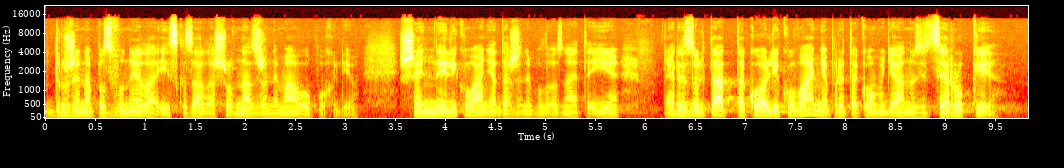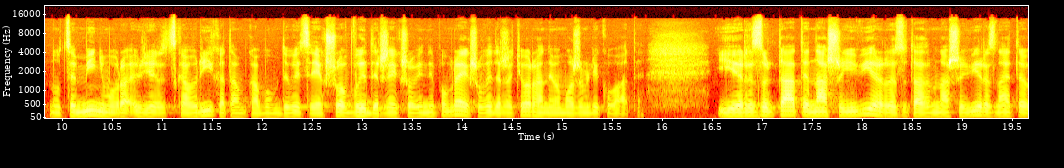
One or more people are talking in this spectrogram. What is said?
дружина позвонила і сказала, що в нас вже немає опухолів. Ще не лікування навіть не було. Знаєте, і результат такого лікування при такому діагнозі це роки. Ну, це мінімум я сказав, рік, а там будемо дивитися, якщо видержить, якщо він не помре, якщо видержать органи, ми можемо лікувати. І результати нашої віри, результатом нашої віри, знаєте,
